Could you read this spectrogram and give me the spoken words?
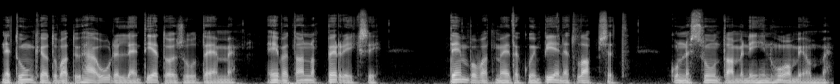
Ne tunkeutuvat yhä uudelleen tietoisuuteemme, eivät anna periksi, tempovat meitä kuin pienet lapset, kunnes suuntaamme niihin huomiomme.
